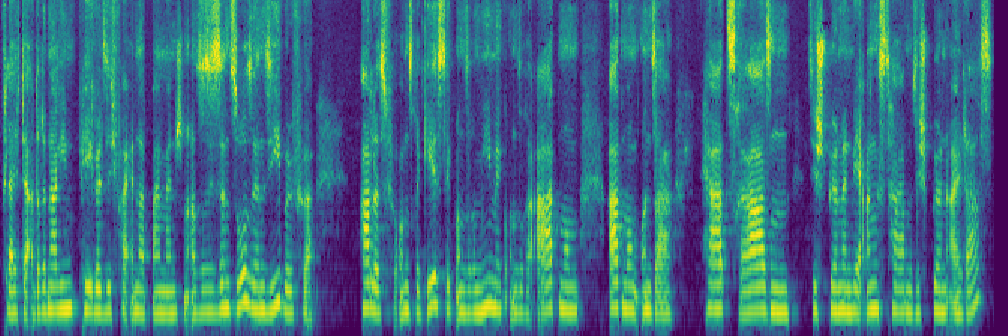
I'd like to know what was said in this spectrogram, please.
vielleicht der Adrenalinpegel sich verändert beim Menschen. Also sie sind so sensibel für alles, für unsere Gestik, unsere Mimik, unsere Atmung, Atmung, unser Herzrasen, sie spüren, wenn wir Angst haben, sie spüren all das.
